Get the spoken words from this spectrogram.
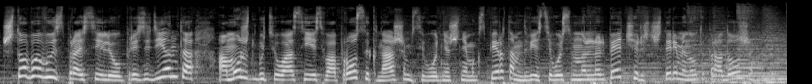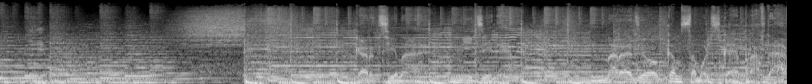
Что бы вы спросили у президента, а может быть у вас есть вопросы к нашим сегодняшним экспертам. 208-005, через 4 минуты продолжим. Картина недели. На радио «Комсомольская правда».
